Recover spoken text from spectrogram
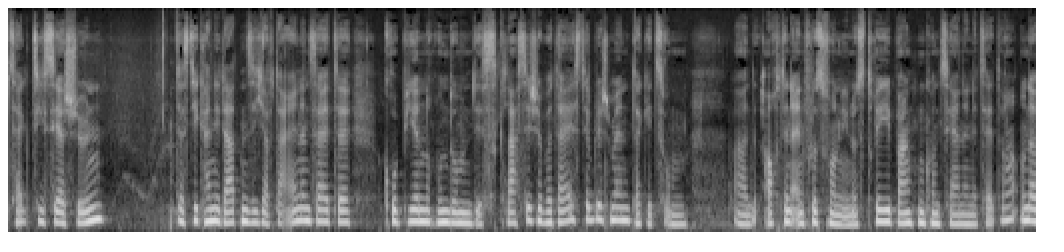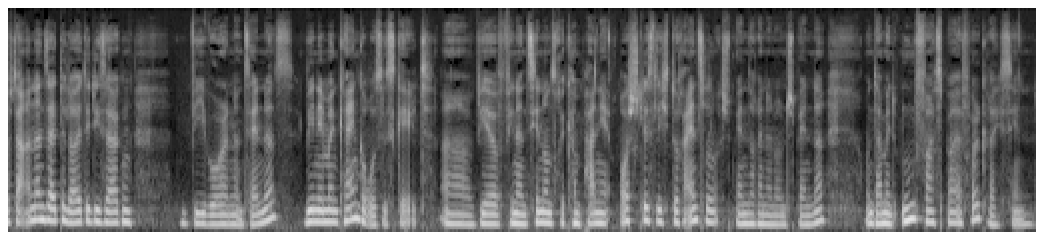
zeigt sich sehr schön, dass die Kandidaten sich auf der einen Seite gruppieren rund um das klassische Partei-Establishment, da geht es um äh, auch den Einfluss von Industrie, Banken, Konzernen etc. Und auf der anderen Seite Leute, die sagen, wie Warren und Sanders, wir nehmen kein großes Geld. Äh, wir finanzieren unsere Kampagne ausschließlich durch Einzelspenderinnen und Spender und damit unfassbar erfolgreich sind.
